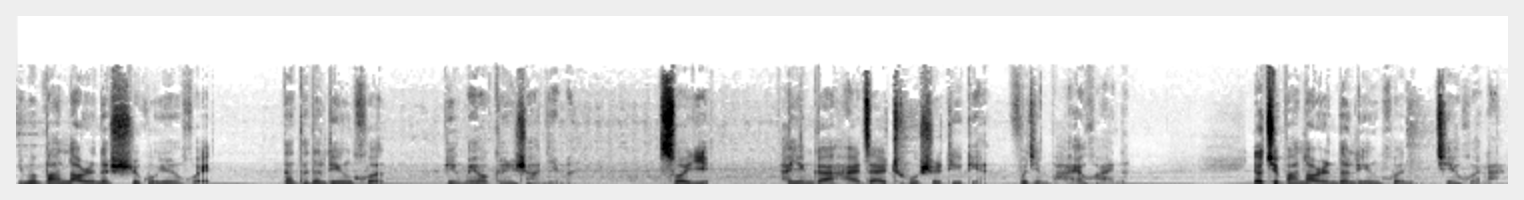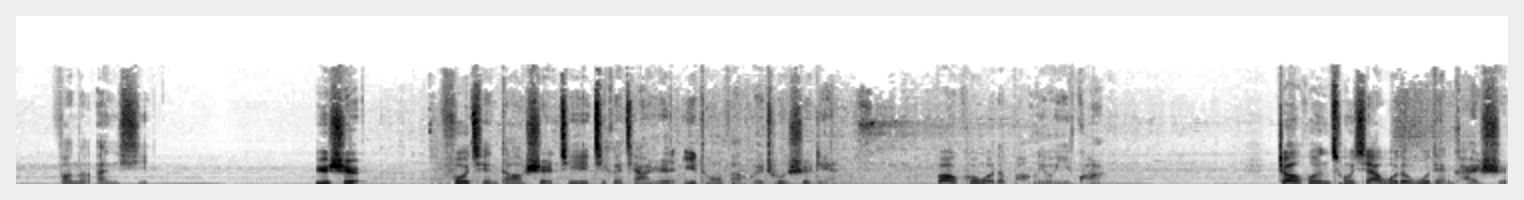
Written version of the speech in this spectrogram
你们把老人的尸骨运回，但他的灵魂，并没有跟上你们，所以，他应该还在出事地点附近徘徊呢。要去把老人的灵魂接回来，方能安息。”于是，父亲、道士及几个家人一同返回出事点。包括我的朋友一块。招魂从下午的五点开始，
